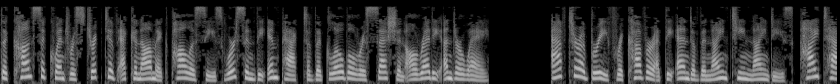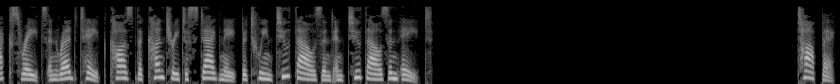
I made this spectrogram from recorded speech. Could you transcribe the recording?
The consequent restrictive economic policies worsened the impact of the global recession already underway. After a brief recover at the end of the 1990s, high tax rates and red tape caused the country to stagnate between 2000 and 2008. Topic:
